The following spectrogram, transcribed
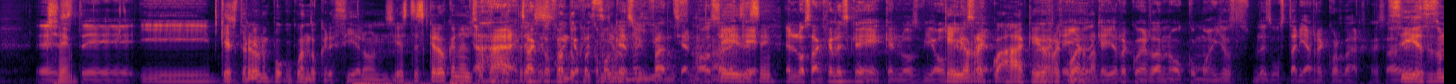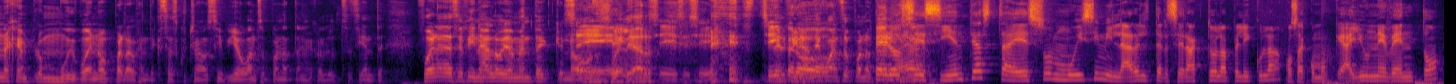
Sí. Este, y... Que es también Creo- un poco cuando crecieron. Sí, este es creo que en el 73. Ajá, exacto. cuando que fue como que crecieron su infancia, ¿no? O sea, Sí, sí, que sí. En Los Ángeles que, que los vio. Que ellos recu- ajá, que ellos Ajá, recuerdan. Que ellos, recuerdan o como ellos les gustaría recordar, ¿sabes? Sí, ese es un ejemplo muy bueno para la gente que está escuchando. Si vio Once Upon a Time in Hollywood, se siente. Fuera de ese final, obviamente, que no Sí, vamos a spoilear. Sí, sí, sí. sí, del pero... final de Once Upon a Time. Pero Ajá. se siente hasta eso muy similar el tercer acto de la película. O sea, como que hay un evento,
